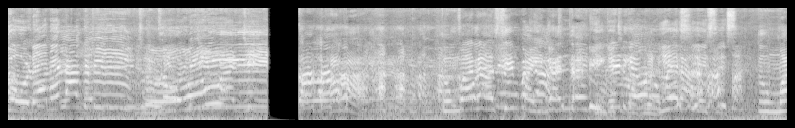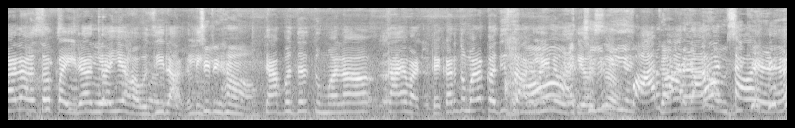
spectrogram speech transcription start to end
जोड्याने लागली जोडी तुम्हाला अशी तुम्हाला असं पहिल्यांदा ही हौजी लागली. हा. त्याबद्दल तुम्हाला काय वाटते कारण तुम्हाला कधीच लागली नव्हती असं. फार काय गारगार हौसी वाटतंय. खेळले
